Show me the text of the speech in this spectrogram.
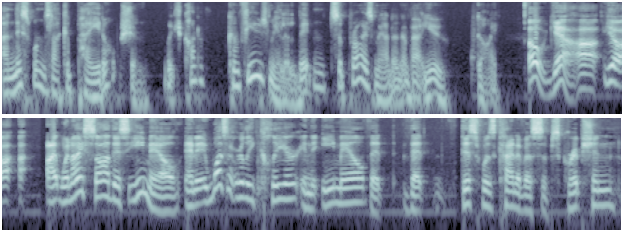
and this one's like a paid option, which kind of confused me a little bit and surprised me. I don't know about you, Guy. Oh yeah, uh, you know, I, I, when I saw this email, and it wasn't really clear in the email that that this was kind of a subscription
